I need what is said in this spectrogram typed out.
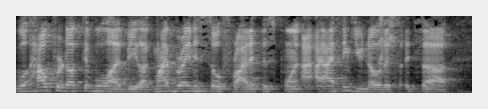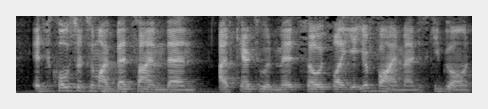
well, how productive will I be? Like my brain is so fried at this point. I, I think you know this. It's uh, it's closer to my bedtime than I'd care to admit. So it's like, yeah, you're fine, man. Just keep going.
